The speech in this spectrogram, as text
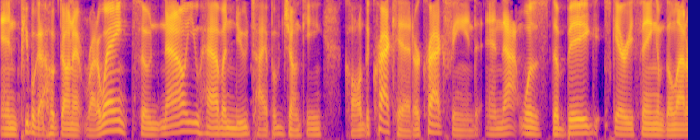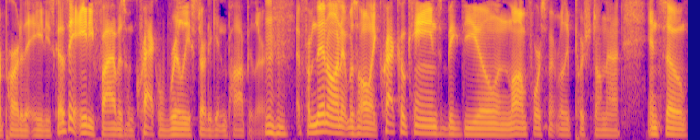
and people got hooked on it right away. So now you have a new type of junkie called the crackhead or crack fiend, and that was the big scary thing of the latter part of the 80s. Because I say 85 is when crack really started getting popular. Mm-hmm. From then on, it was all like crack cocaine's a big deal, and law enforcement really pushed on that. And so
